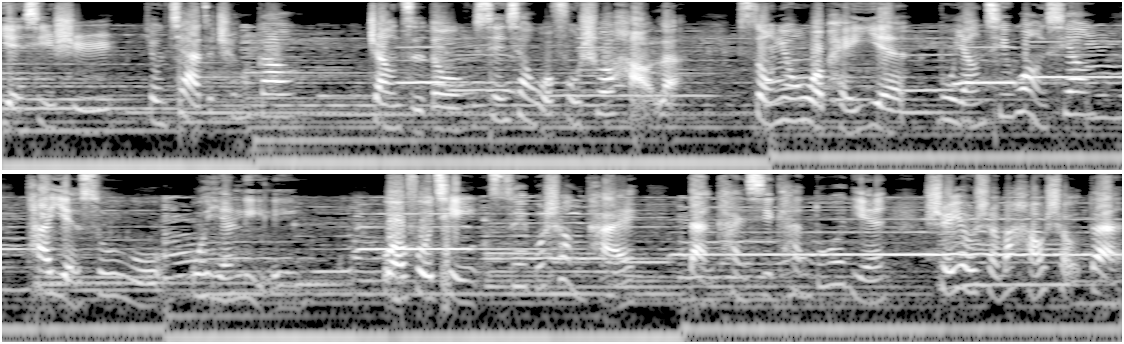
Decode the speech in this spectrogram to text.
演戏时用架子撑高。张子东先向我父说好了，怂恿我陪演《牧羊妻望乡》，他演苏武，我演李陵。我父亲虽不上台，但看戏看多年，谁有什么好手段，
